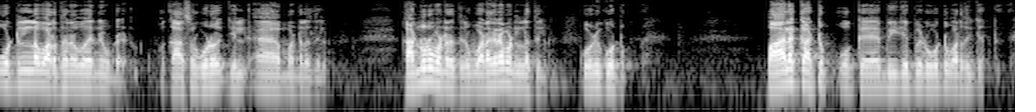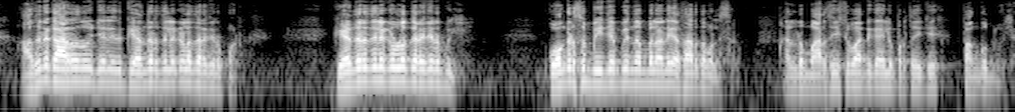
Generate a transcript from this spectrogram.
വോട്ടിലുള്ള വർധനവ് തന്നെ ഉണ്ടായിട്ടുള്ളൂ ഇപ്പോൾ കാസർഗോഡ് ജില്ല മണ്ഡലത്തിലും കണ്ണൂർ മണ്ഡലത്തിലും വടകര മണ്ഡലത്തിലും കോഴിക്കോട്ടും പാലക്കാട്ടും ഒക്കെ ബി ജെ പിയുടെ വോട്ട് വർദ്ധിച്ചിട്ടുണ്ട് അതിന് കാരണം എന്ന് വെച്ചാൽ ഇത് കേന്ദ്രത്തിലേക്കുള്ള തിരഞ്ഞെടുപ്പാണ്. കേന്ദ്രത്തിലേക്കുള്ള തിരഞ്ഞെടുപ്പിൽ കോൺഗ്രസും ബി ജെ പിയും തമ്മിലാണ് യഥാർത്ഥ മത്സരം. അല്ലാണ്ട് മാർക്സിസ്റ്റ് പാർട്ടിക്ക് അതിൽ പ്രത്യേകിച്ച് പങ്കൊന്നുമില്ല.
